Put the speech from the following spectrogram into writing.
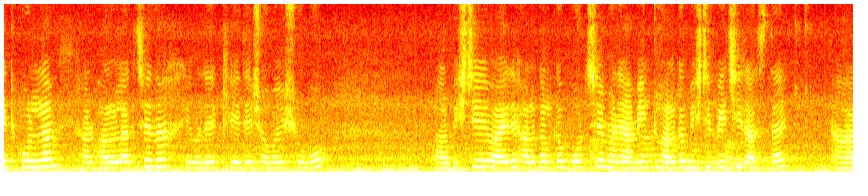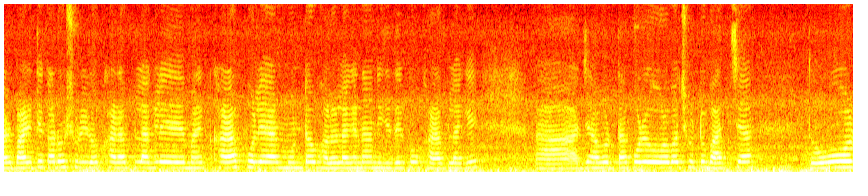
এড করলাম। আর ভালো লাগছে না, এবারে খেয়ে দিয়ে সবাই শোবো। আর বৃষ্টি বাইরে হালকা হালকা পড়ছে মানে আমি একটু হালকা বৃষ্টি পেয়েছি রাস্তায়। আর বাড়িতে কারও শরীরও খারাপ লাগলে মানে খারাপ হলে আর মনটাও ভালো লাগে না, নিজেদেরকেও খারাপ লাগে। আর যাব, তারপরে ওর আবার ছোটো বাচ্চা। তো ওর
